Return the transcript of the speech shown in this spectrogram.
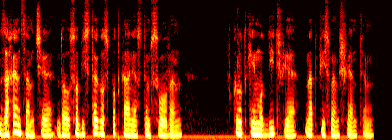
Zachęcam Cię do osobistego spotkania z tym Słowem w krótkiej modlitwie nad Pismem Świętym.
